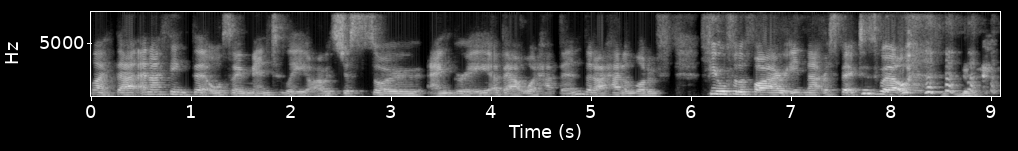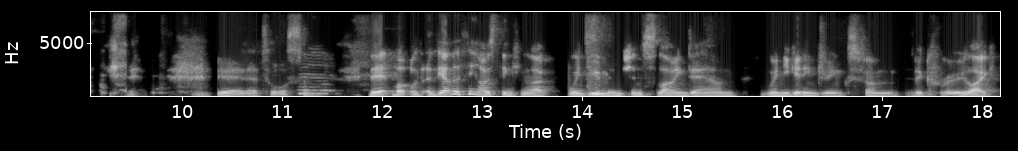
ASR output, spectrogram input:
like that. And I think that also mentally, I was just so angry about what happened that I had a lot of fuel for the fire in that respect as well. yeah. yeah, that's awesome. There, but the other thing I was thinking, like when you mentioned slowing down when you're getting drinks from the crew, like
